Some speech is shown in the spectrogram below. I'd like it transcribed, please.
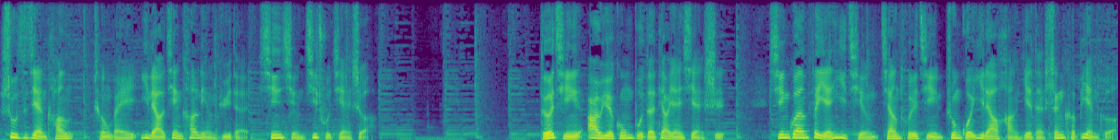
数字健康成为医疗健康领域的新型基础建设。德勤二月公布的调研显示，新冠肺炎疫情将推进中国医疗行业的深刻变革，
